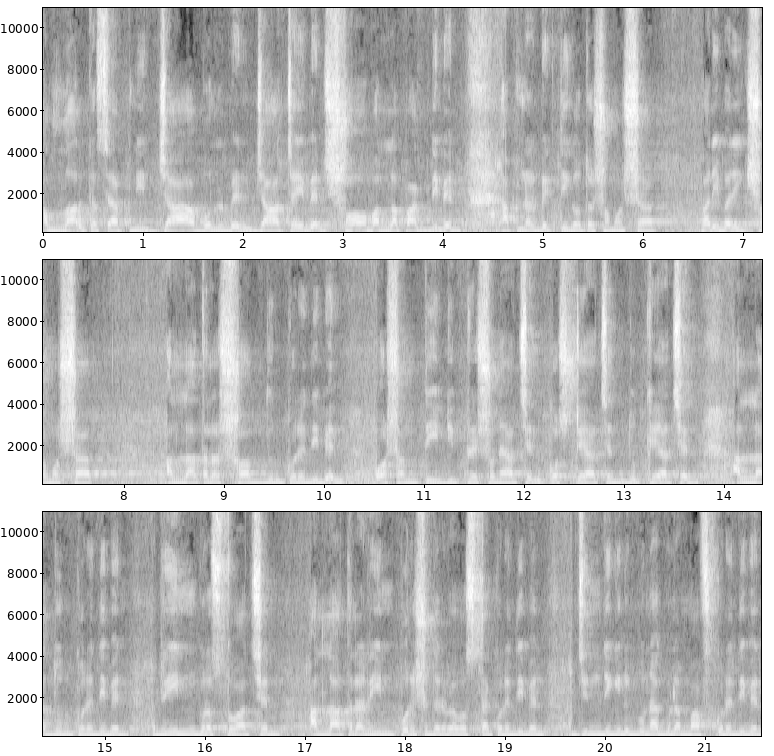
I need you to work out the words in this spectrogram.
আল্লাহর কাছে আপনি যা বলবেন, যা চাইবেন, সব আল্লাহ পাক দিবেন। আপনার ব্যক্তিগত সমস্যা, পারিবারিক সমস্যা আল্লাহ তালা সব দূর করে দিবেন। অশান্তি, ডিপ্রেশনে আছেন, কষ্টে আছেন, দুঃখে আছেন। আল্লাহ দূর করে দিবেন, ঋণগ্রস্ত আছেন। আল্লাহ তালা ঋণ পরিশোধের ব্যবস্থা করে দিবেন। জিন্দিগির গুণাগুলা মাফ করে দিবেন।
